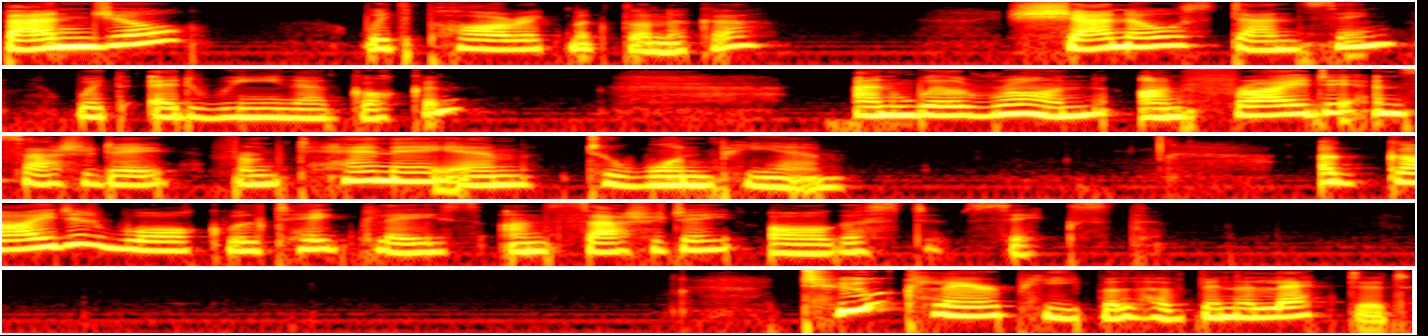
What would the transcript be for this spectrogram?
banjo with Pádraig McDonagh, sean-nós dancing with Edwina Guckian, and will run on Friday and Saturday from 10am to 1 pm. A guided walk will take place on Saturday, August 6th. Two Clare people have been elected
